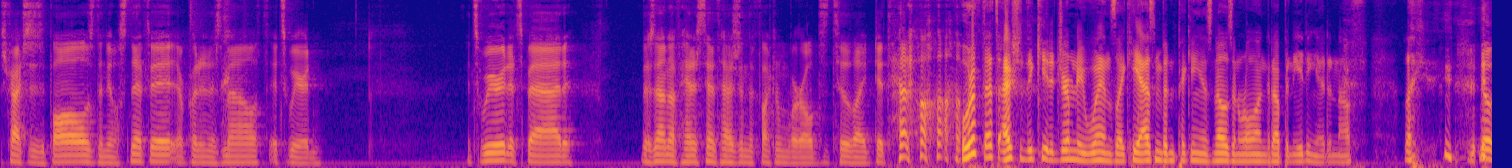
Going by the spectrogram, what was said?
scratches his balls, then he'll sniff it or put it in his mouth. It's weird. It's weird. It's bad. There's not enough hand sanitizer in the fucking world to like get that off. What if that's actually the key to Germany wins? Like he hasn't been picking his nose and rolling it up and eating it enough. Like, no,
